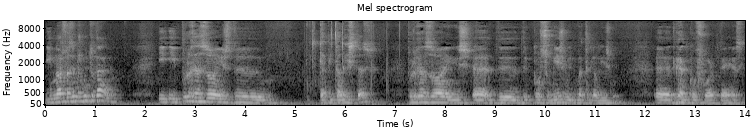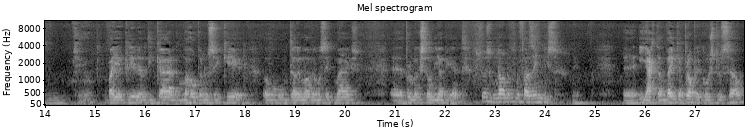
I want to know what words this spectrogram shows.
E nós fazemos muito dano. E, e por razões de capitalistas, por razões uh, de, de consumismo e de materialismo, eh, de grande conforto, né? assim, vai a querer abdicar de uma roupa não sei quê, ou um telemóvel não sei o que mais, uh, por uma questão de ambiente. pessoas normalmente não fazem isso. Né? Uh, e há também que a própria construção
